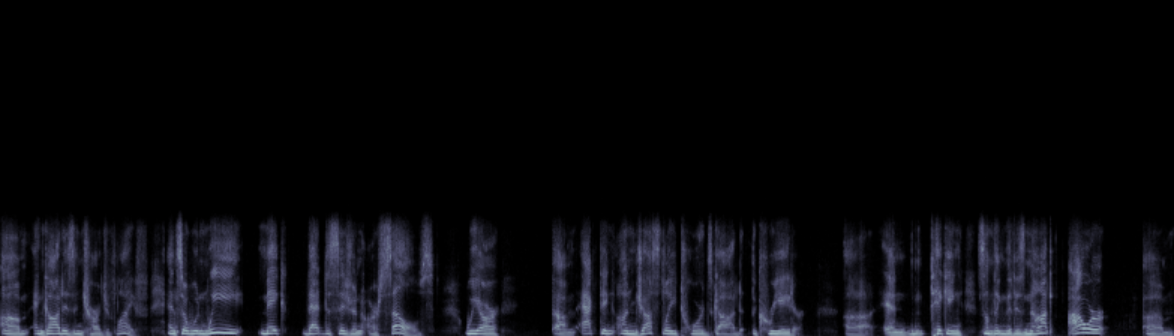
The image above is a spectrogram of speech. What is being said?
um, and God is in charge of life. And so when we make that decision ourselves, we are um, acting unjustly towards God, the creator uh, and taking something that is not our um,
